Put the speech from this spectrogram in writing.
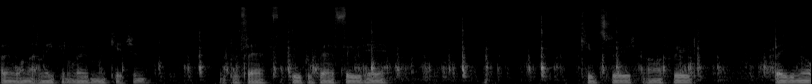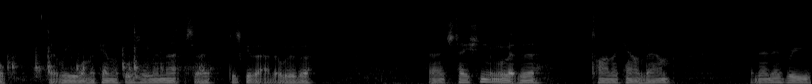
I don't want that leaking all over my kitchen. We prepare, we prepare food here. Kids' food, our food, baby milk. Don't really want the chemicals all in that, so just give that a little bit of a agitation and we'll let the timer count down. And then every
